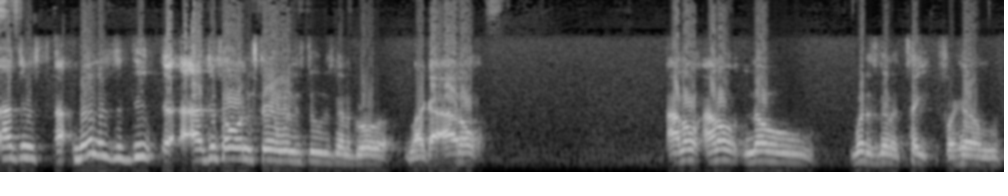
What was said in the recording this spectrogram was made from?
I just I, when is the dude? I just don't understand when this dude is going to grow up. Like I, I don't, I don't, I don't know what it's going to take for him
